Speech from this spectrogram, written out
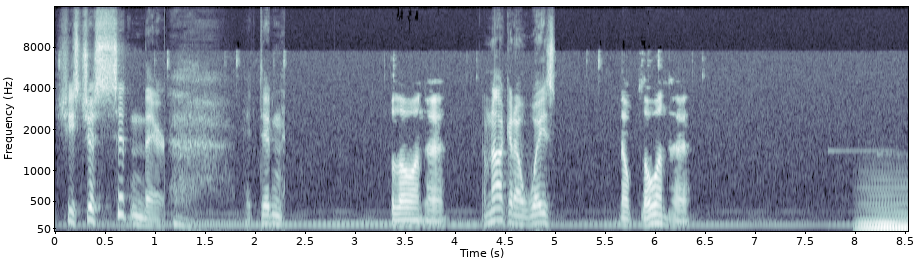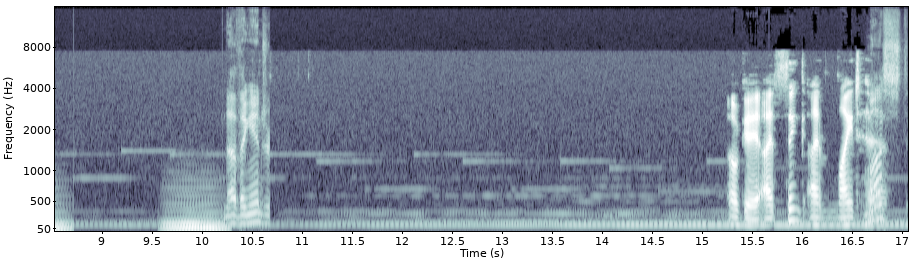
She's just sitting there. It didn't. Blow on her. I'm not gonna waste. No, blow on her. Nothing interesting. Okay, I think I might have. Must.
